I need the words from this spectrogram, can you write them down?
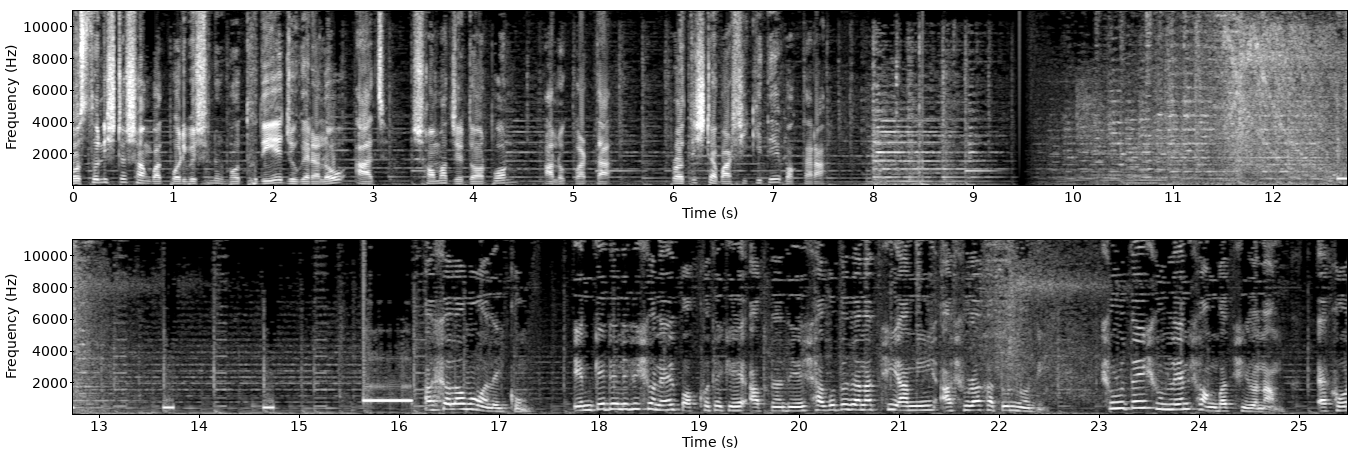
বস্তুনিষ্ঠ সংবাদ পরিবেশনের মধ্য দিয়ে যুগের আলো আজ সমাজের দর্পণ, আলোকবার্তা। প্রতিষ্ঠা বার্ষিকীতে বক্তারা। আসসালামু আলাইকুম। এমকে টেলিভিশনের পক্ষ থেকে আপনাদের স্বাগত জানাচ্ছি আমি আশুরা খাতুন নদী। শুরুতেই শুনলেন সংবাদ শিরোনাম। এখন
